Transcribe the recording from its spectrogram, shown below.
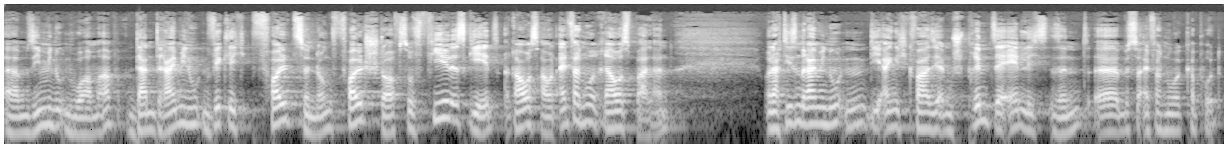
Ähm, sieben Minuten Warm-up, dann drei Minuten wirklich Vollzündung, Vollstoff, so viel es geht, raushauen, einfach nur rausballern. Und nach diesen drei Minuten, die eigentlich quasi einem Sprint sehr ähnlich sind, äh, bist du einfach nur kaputt.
